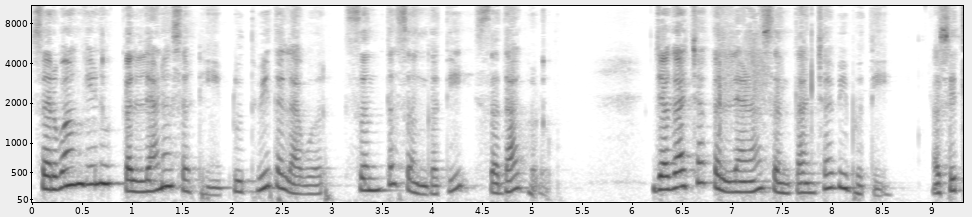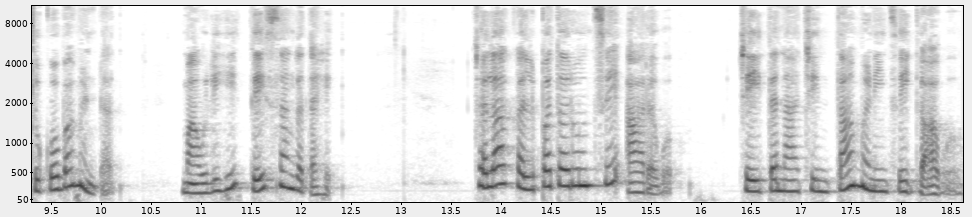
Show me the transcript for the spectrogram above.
सर्वांगीण कल्याणासाठी पृथ्वी तलावर संत संगती सदा घडो. जगाच्या कल्याणा संतांच्या विभूती असे तुकोबा म्हणतात. माऊलीही तेच सांगत आहेत. चला कल्पतरूंचे आरव. चेतना चिंतामणीचे गाव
